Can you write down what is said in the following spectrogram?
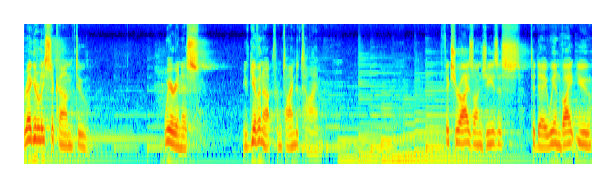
regularly succumbed to weariness. You've given up from time to time. Fix your eyes on Jesus today. We invite you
